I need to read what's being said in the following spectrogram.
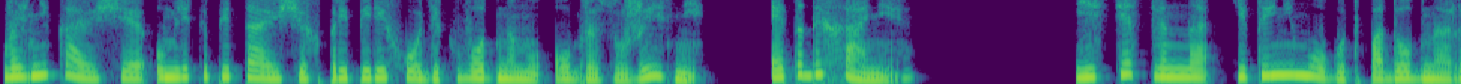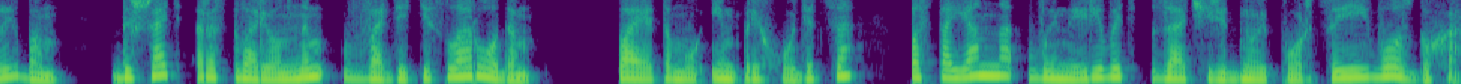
возникающая у млекопитающих при переходе к водному образу жизни, это дыхание. Естественно, киты не могут, подобно рыбам, дышать растворенным в воде кислородом, поэтому им приходится постоянно выныривать за очередной порцией воздуха.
